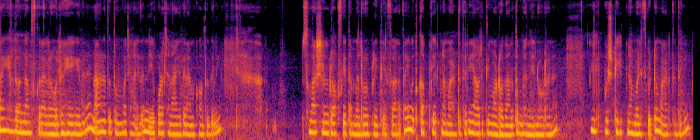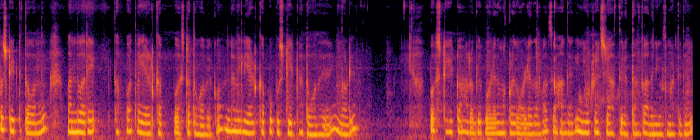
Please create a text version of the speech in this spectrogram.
ಹಾಯ್, ಹಲೋ, ನಮಸ್ಕಾರ ಎಲ್ಲರೂ ಹೇಗಿದ್ದೀನಿ ನಾನಂತೂ ತುಂಬ ಚೆನ್ನಾಗಿದ್ದೀನಿ. ನೀವು ಕೂಡ ಚೆನ್ನಾಗಿದ್ದೀನಿ ಅನ್ಕೊತಿದ್ದೀನಿ. ಸುಮಾರು ಬ್ಲಾಗ್ಸ್ಗೆ ತಮ್ಮೆಲ್ಲರೂ ಪ್ರೀತಿಯ ಸ್ವಾಗತ. ಇವತ್ತು ಕಪ್ ಕೇಕ್ನ ಮಾಡ್ತಿದ್ದೀನಿ. ಯಾವ ರೀತಿ ಮಾಡೋದು ಅಂತ ಬನ್ನಿ ನೋಡೋಣ. ಇಲ್ಲಿ ಪುಷ್ಟಿ ಹಿಟ್ಟನ್ನ ಬಳಸಿಬಿಟ್ಟು ಮಾಡ್ತಿದ್ದೀನಿ. ಪುಷ್ಟಿ ಹಿಟ್ಟು ತೊಗೊಂಡು ಒಂದೂವರೆ ಕಪ್ ಅಥವಾ ಎರಡು ಕಪ್ ಅಷ್ಟು ತೊಗೋಬೇಕು. ನಾನಿಲ್ಲಿ ಎರಡು ಕಪ್ಪು ಪುಷ್ಟಿ ಹಿಟ್ಟನ್ನ ತೊಗೊಂಡಿದ್ದೀನಿ. ನೋಡಿ. ಪುಷ್ಟಿ ಹಿಟ್ಟು ಆರೋಗ್ಯಕ್ಕೆ ಒಳ್ಳೆಯದು ಮಕ್ಕಳಿಗೆ ಒಳ್ಳೆಯದಲ್ವ ಸೊ ಹಾಗಾಗಿ ನ್ಯೂಟ್ರಿಯನ್ಸ್ ಜಾಸ್ತಿ ಇರುತ್ತಂತೂ ಅದನ್ನು ಯೂಸ್ ಮಾಡ್ತಿದ್ದೀನಿ.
